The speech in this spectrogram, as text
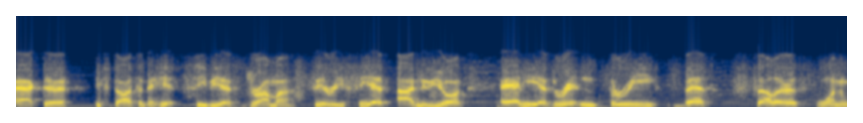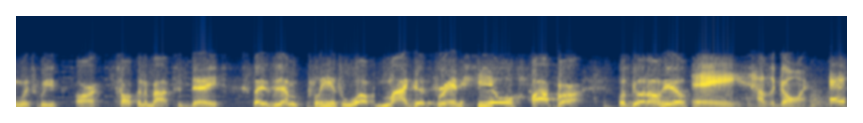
actor. He stars in the hit CBS drama series CSI New York, and he has written three bestsellers, one in which we are talking about today. Ladies and gentlemen, please welcome my good friend Hill Harper. What's going on, Hill? Hey, how's it going? Hey,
